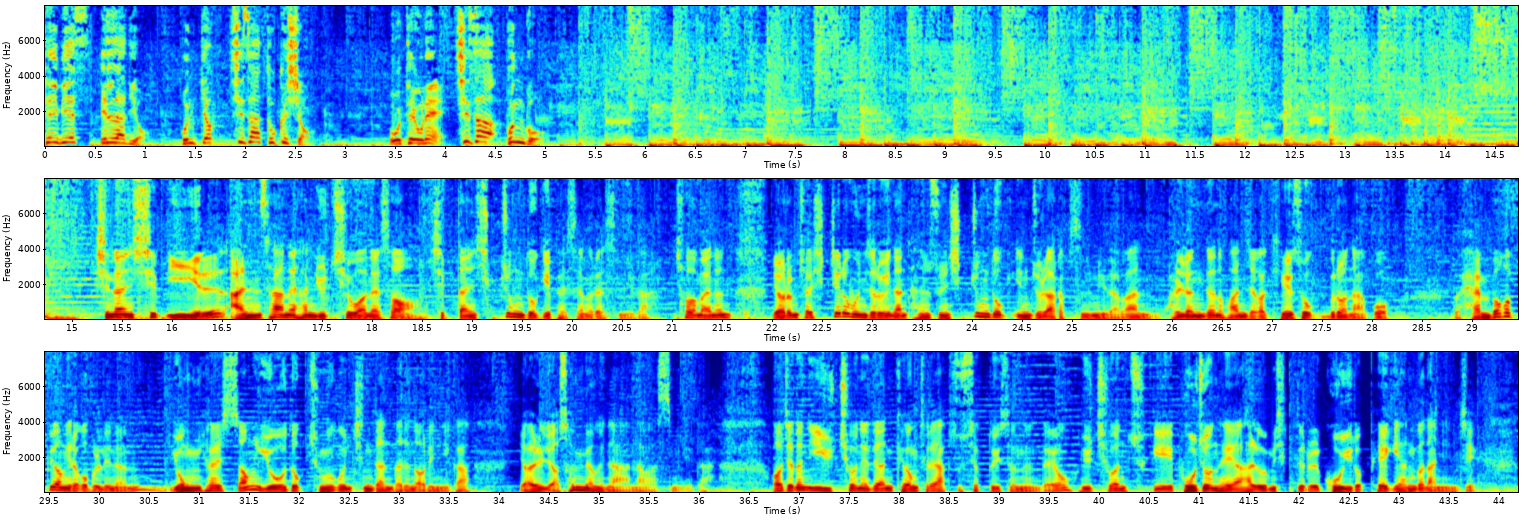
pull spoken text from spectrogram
KBS 1라디오 본격 시사 토크쇼 오태훈의 시사본부 지난 12일 안산의 한 유치원에서 집단 식중독이 발생을 했습니다. 처음에는 여름철 식재료 문제로 인한 단순 식중독인 줄 알았습니다만 관련된 환자가 계속 늘어나고 또 햄버거병이라고 불리는 용혈성 요독 증후군 진단받은 어린이가 16명이나 나왔습니다. 어제는 이 유치원에 대한 경찰의 압수수색도 있었는데요. 유치원 측이 보존해야 할 음식들을 고의로 폐기한 건 아닌지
